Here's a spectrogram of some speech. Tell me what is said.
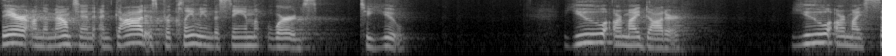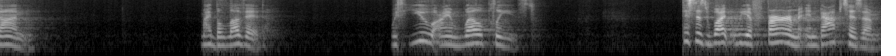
there on the mountain, and God is proclaiming the same words to you. You are my daughter. You are my son, my beloved. With you I am well pleased. This is what we affirm in baptism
